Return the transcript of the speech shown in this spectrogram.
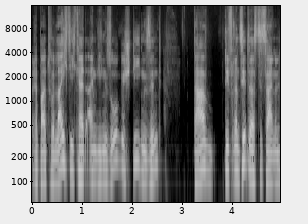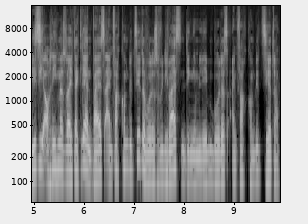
Reparaturleichtigkeit anging, so gestiegen sind, da differenzierter das Design und ließ sich auch nicht mehr so leicht erklären, weil es einfach komplizierter wurde. So wie die meisten Dinge im Leben wurde es einfach komplizierter.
